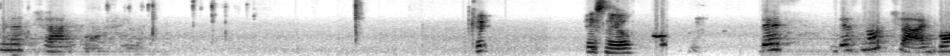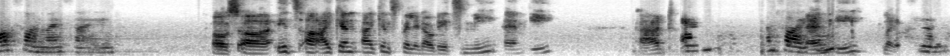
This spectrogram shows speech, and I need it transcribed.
in the chat. Okay. Hey, Snail. There's there's no chat box on my side. Oh, so, uh, it's uh, I can I can spell it out. It's me M E at M. I'm sorry. M E like. Can,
